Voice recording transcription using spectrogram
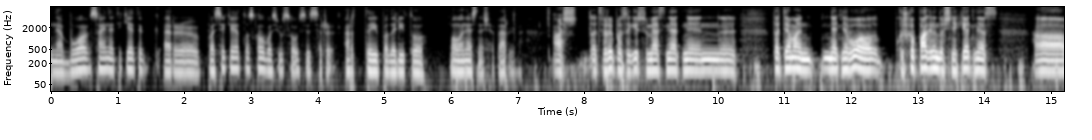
nebuvo visai netikėti. Ar pasiekė tos kalbos jūsų ausis ir ar tai padarytų malonesnę šią pergalę? aš atvirai pasakysiu, mes net ne, ta tema net nebuvo kažko pagrindo šnekėti, nes a,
